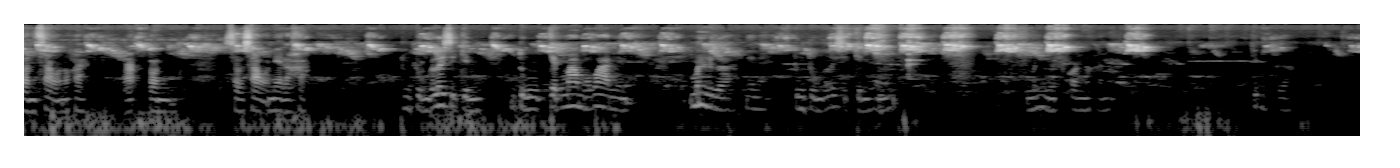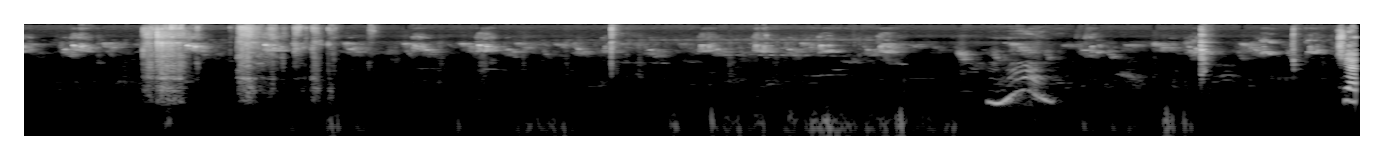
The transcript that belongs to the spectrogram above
ตอนเช้าเนาะคะตะตอน เช้าๆเนี่ยแหละค่ะตุงตุงก็เลยสิกินตุงตุงเก็บมาเมื่อวานเนี่ยมันเหลือเนี่ยนะตุงตุงก็เลยสิกินให้มันมันหมดก่อนนะคะเนาะจิ้มเกลืออืมเชื่อ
